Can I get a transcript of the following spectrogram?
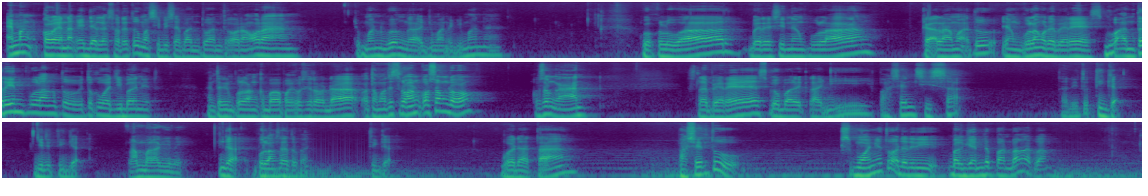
Emang kalau enaknya jaga sore itu masih bisa bantuan ke orang-orang. Cuman gue nggak gimana-gimana. Gue keluar, beresin yang pulang. Gak lama tuh yang pulang udah beres. Gue anterin pulang tuh, itu kewajiban itu. Anterin pulang ke bawah pakai kursi roda, otomatis ruangan kosong dong. Kosong kan? Setelah beres, gue balik lagi, pasien sisa. Tadi itu tiga, jadi tiga. Nambah lagi nih. Enggak, pulang satu kan. Tiga. Gue datang, pasien tuh semuanya tuh ada di bagian depan banget bang.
